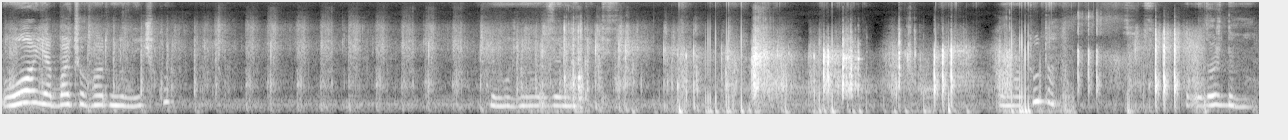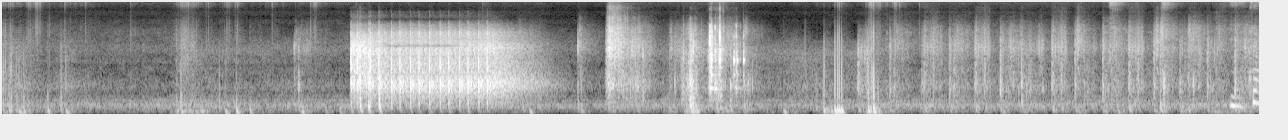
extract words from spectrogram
О, я бачу гарну ничку. І можна заникатись. Вона тут? Подождемо. Ну-ка.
